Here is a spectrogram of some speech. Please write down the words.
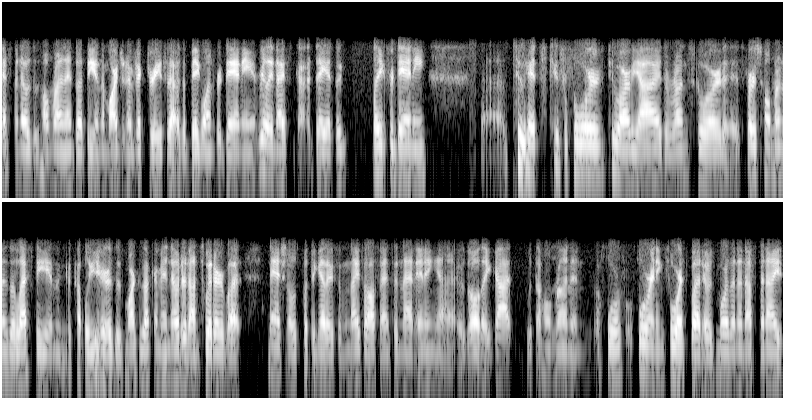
Espinosa's home run ends up being the margin of victory, so that was a big one for Danny. Really nice uh, day at the plate for Danny. Uh, two hits, two for four, two RBIs, a run scored. His first home run as a lefty in a couple of years, as Mark Zuckerman noted on Twitter. But Nationals put together some nice offense in that inning. Uh, it was all they got with the home run and a four four inning fourth, but it was more than enough tonight.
